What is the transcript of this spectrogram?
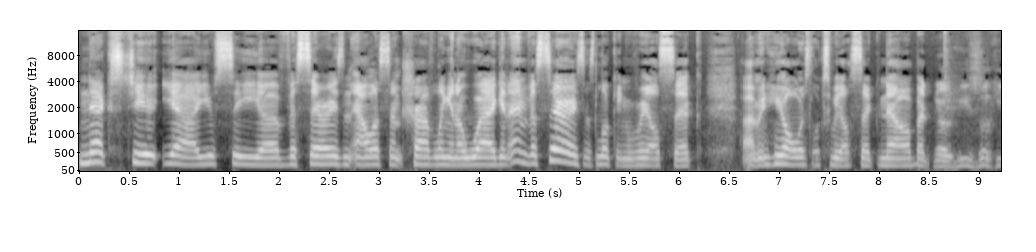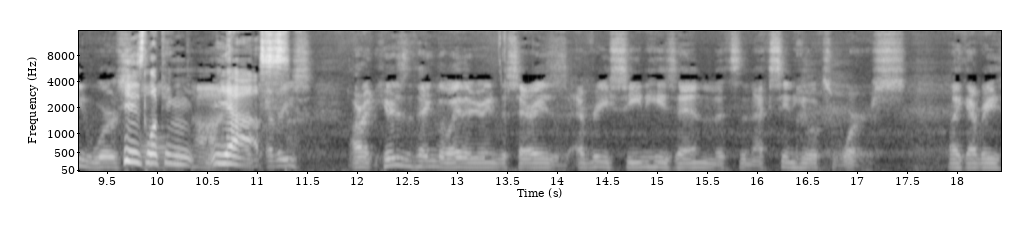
Next, you yeah, you see uh, Viserys and Alicent traveling in a wagon, and Viserys is looking real sick. I mean, he always looks real sick now, but No, he's looking worse. He's looking- yes. Like every, all right. Here's the thing: the way they're doing the series is every scene he's in, that's the next scene, he looks worse. Like every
